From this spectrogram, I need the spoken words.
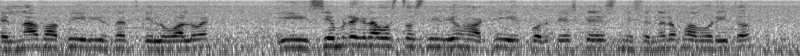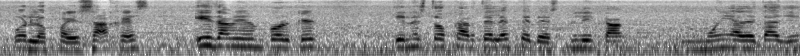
el Napa Piri Retkilualue y siempre grabo estos vídeos aquí porque es que es mi sendero favorito por los paisajes y también porque tiene estos carteles que te explican muy a detalle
